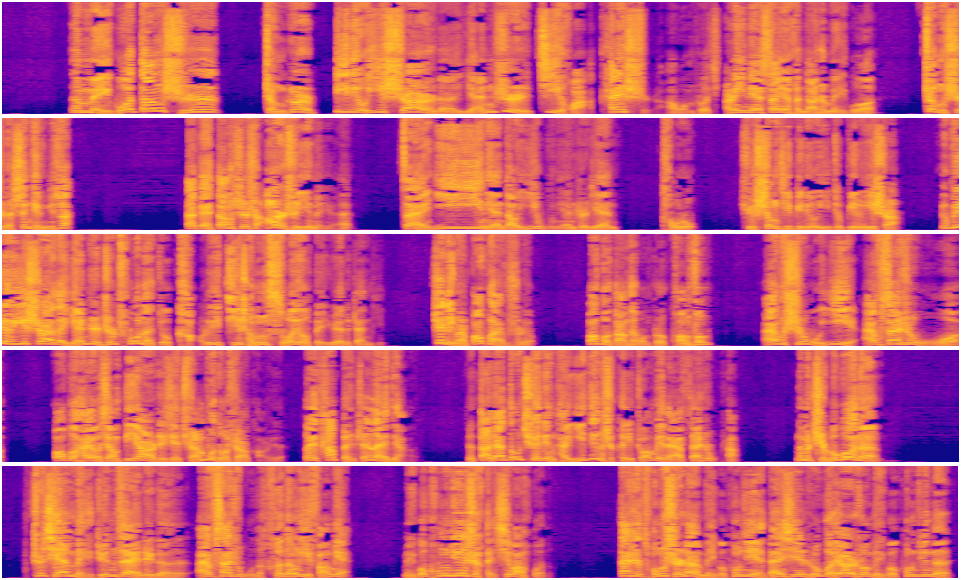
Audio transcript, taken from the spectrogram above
那美国当时整个 B 六一十二的研制计划开始啊，我们说二零一年三月份，当时美国正式的申请预算，大概当时是二十亿美元，在一一年到一五年之间投入。去升级 B 六一就 B 六一十二，就 B 六一十二在研制之初呢，就考虑集成所有北约的战机，这里面包括 F 十六，包括刚才我们说狂风，F 十五 E、F 三十五，包括还有像 B 二这些，全部都是要考虑的。所以它本身来讲，就大家都确定它一定是可以装备在 F 三十五上。那么只不过呢，之前美军在这个 F 三十五的核能力方面，美国空军是很希望获得。但是同时呢，美国空军也担心，如果要是说美国空军的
